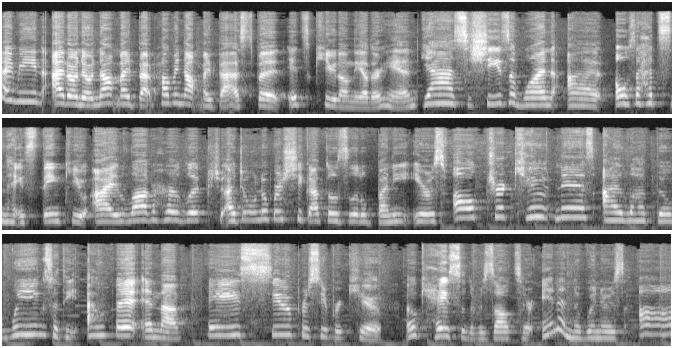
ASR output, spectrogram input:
I mean, I don't know, not my best, probably not my best, but it's cute on the other hand. Yes, she's a one. Uh, oh, that's nice. Thank you. I love her look. I don't know where she got those little bunny ears. Ultra cuteness. I love the wings with the outfit and the face. Super, super cute. Okay, so the results are in and the winners are...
